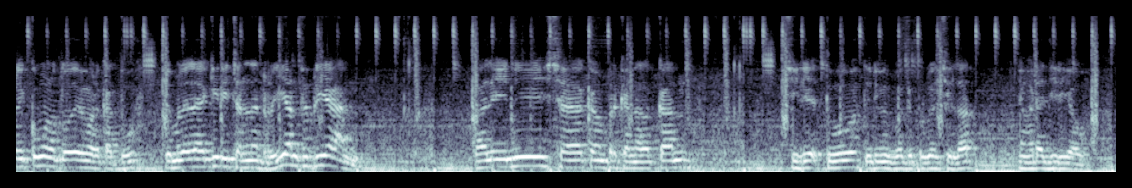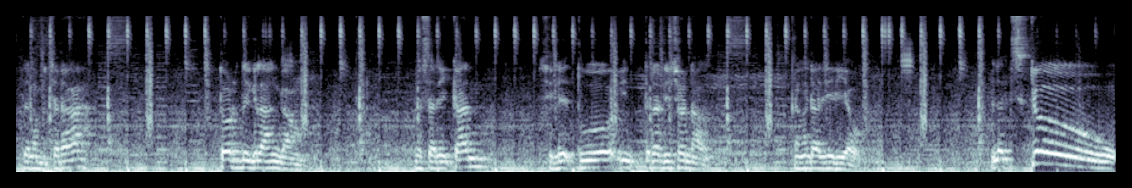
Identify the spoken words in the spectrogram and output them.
Assalamualaikum warahmatullahi wabarakatuh. Kembali lagi di channel Rian Febrian. Kali ini saya akan perkenalkan Silat tuh dari berbagai perguruan silat yang ada di Riau. Dalam acara Tor di Gelanggang Melestarikan silat tuh tradisional yang ada di Riau. Let's go!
